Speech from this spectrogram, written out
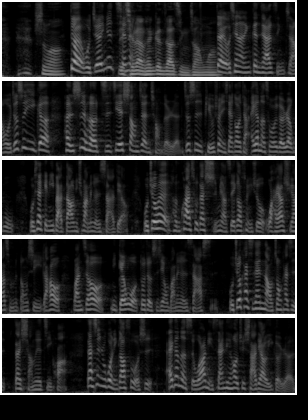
是吗？对，我觉得因为前两前两天更加紧张吗？对我前两天更加紧张，我就是一个很适合直接上战场的人。就是比如说你现在跟我讲，哎，刚才我有一个任务，我现在给你一把刀，你去把那个人杀掉，我就会很快速在十秒直接告诉你说我还要需要什么东西，然后完之后你给我多久时间，我把那个人杀死，我就开始在脑中开始在想那个计划。但是如果你告诉我是 Agnes，我要你三天后去杀掉一个人，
